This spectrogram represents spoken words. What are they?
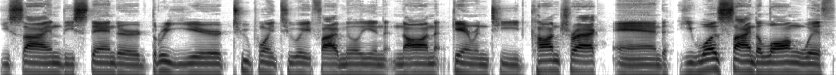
He signed the standard three-year, 2.285 million non-guaranteed contract, and he was signed along with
